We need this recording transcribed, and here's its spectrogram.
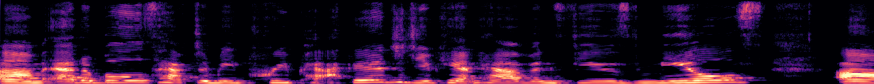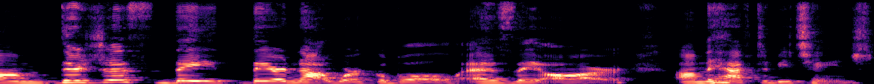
Um, edibles have to be prepackaged. You can't have infused meals. Um, they're just they they are not workable as they are. Um, they have to be changed.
